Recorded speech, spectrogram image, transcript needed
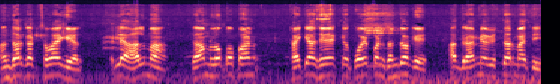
અંધારગઢ છવાઈ ગયેલ. એટલે હાલમાં ગામ લોકો પણ થાક્યા છે કે કોઈ પણ સંજોગે આ ગ્રામ્ય વિસ્તારમાંથી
